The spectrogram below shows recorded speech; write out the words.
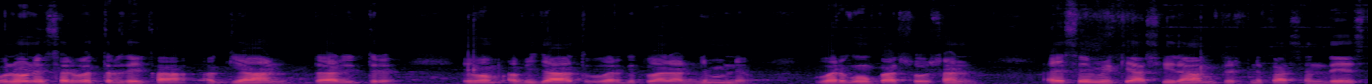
उन्होंने सर्वत्र देखा, अज्ञान दारिद्र एवं अभिजात वर्ग द्वारा निम्न वर्गों का शोषण ऐसे में क्या श्री राम कृष्ण का संदेश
